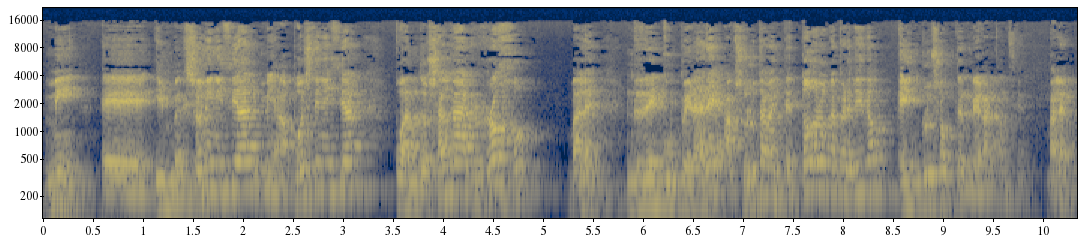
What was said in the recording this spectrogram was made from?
mi eh, inversión inicial, mi apuesta inicial, cuando salga rojo, ¿vale? Recuperaré absolutamente todo lo que he perdido e incluso obtendré ganancia, ¿vale?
